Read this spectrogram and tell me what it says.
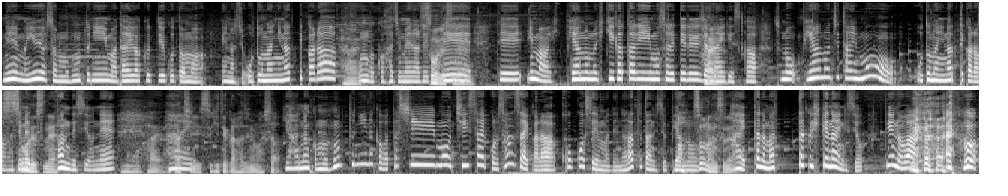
ね、もうゆうやさんも本当に今大学っていうことはまあえなし大人になってから音楽を始められて、はいね、で今ピアノの弾き語りもされてるじゃないですか、はい、そのピアノ自体も大人になってから始めたんですよね。もうはい、二十歳過ぎてから始めました。いやなんかもう本当になんか私も小さい頃3歳から高校生まで習ってたんですよピアノ。そうなんですね。はい。ただ全く弾けないんですよ。っていうのは あのっ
